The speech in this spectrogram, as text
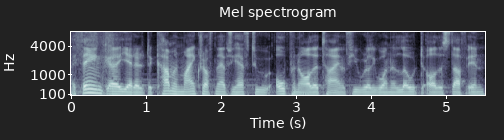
I think, uh, yeah, the, the, common Minecraft maps you have to open all the time if you really want to load all the stuff in.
